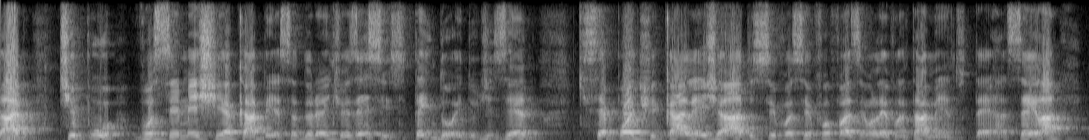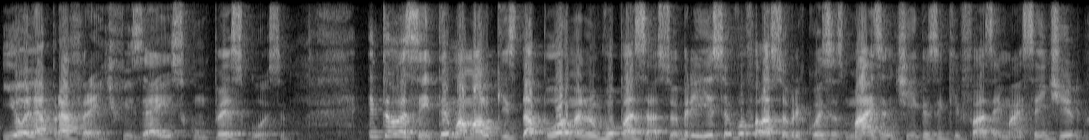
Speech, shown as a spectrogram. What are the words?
sabe? Tipo, você mexer a cabeça durante o exercício. Tem doido dizendo que você pode ficar aleijado se você for fazer um levantamento terra, sei lá, e olhar para frente, fizer isso com o pescoço. Então, assim, tem uma maluquice da porra, mas não vou passar sobre isso. Eu vou falar sobre coisas mais antigas e que fazem mais sentido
